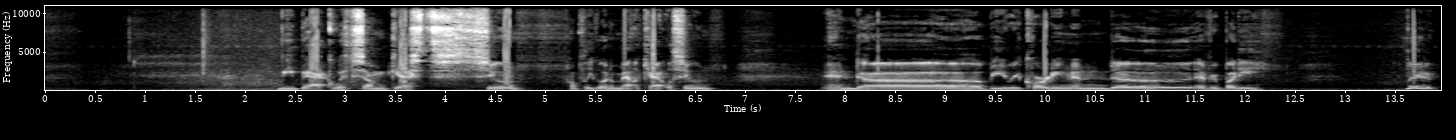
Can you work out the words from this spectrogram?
be back with some guests soon. Hopefully, go to Metlakatla soon, and uh, be recording. And uh, everybody, later.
